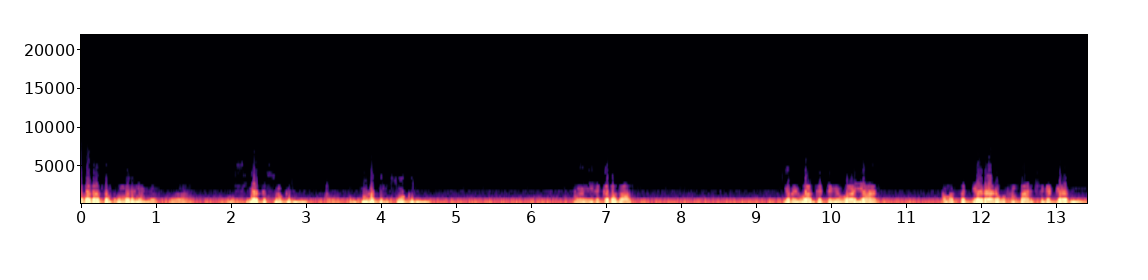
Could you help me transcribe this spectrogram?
haye gabagaasaan kuu marinaya oo siyaad la soo geliyey oo dawladda la soo geliyey. Wuxuu yidhi gabagaas gabay waan ka tegey waayahan ama sageeraare wuxun baan isaga gaabiyey.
